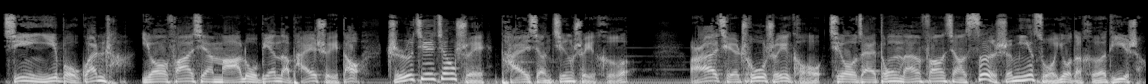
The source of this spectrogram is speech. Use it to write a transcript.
进一步观察，又发现马路边的排水道直接将水排向金水河，而且出水口就在东南方向四十米左右的河堤上。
